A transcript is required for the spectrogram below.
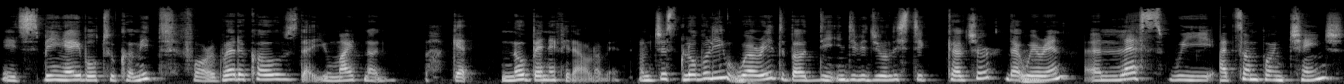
It's being able to commit for a greater cause that you might not get no benefit out of it. I'm just globally worried about the individualistic culture that mm. we're in. Unless we at some point change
